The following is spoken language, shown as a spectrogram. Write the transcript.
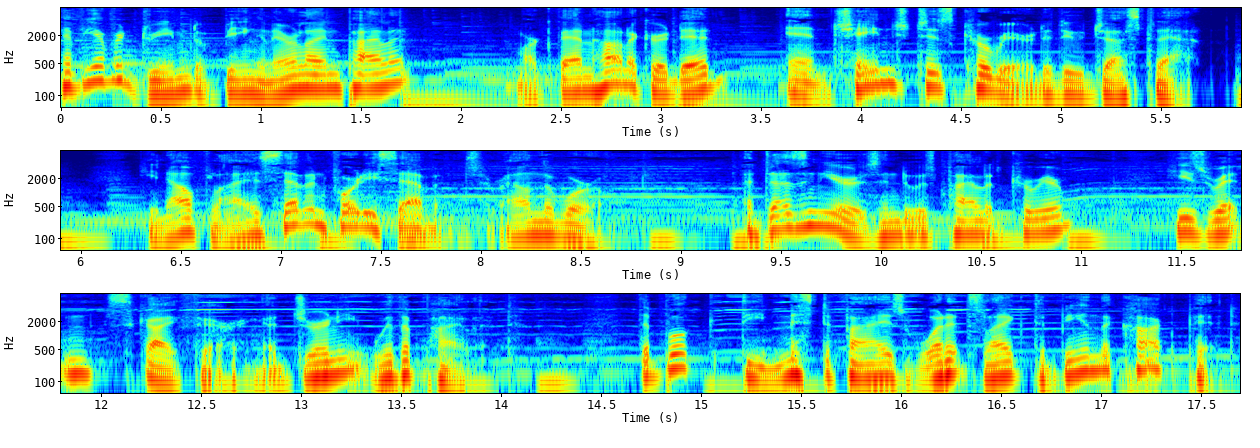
Have you ever dreamed of being an airline pilot? Mark Vanhoenacker did, and changed his career to do just that. He now flies 747s around the world. A dozen years into his pilot career, he's written Skyfaring, A Journey with a Pilot. The book demystifies what it's like to be in the cockpit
